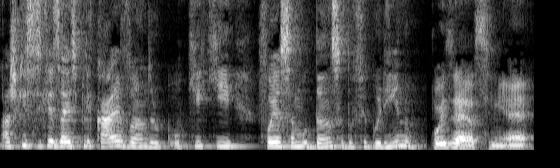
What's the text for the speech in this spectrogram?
Acho que se quiser explicar, Evandro, o que, que foi essa mudança do figurino. Pois é, assim, é,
